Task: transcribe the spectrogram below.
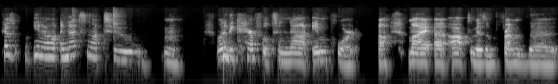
Because, you know, and that's not to, mm, I want to be careful to not import uh, my uh, optimism from the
